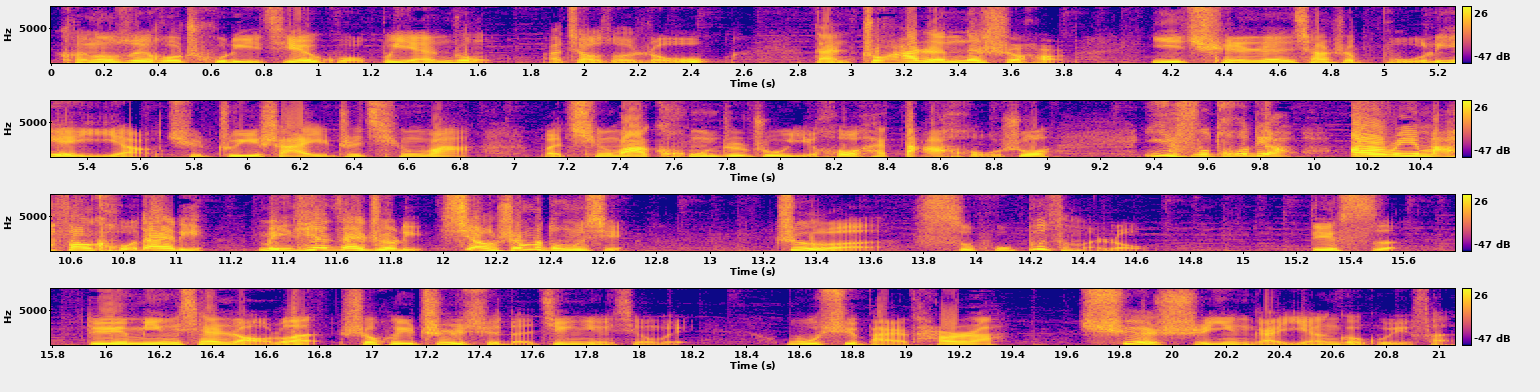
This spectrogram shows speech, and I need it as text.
可能最后处理结果不严重啊，叫做柔，但抓人的时候。一群人像是捕猎一样去追杀一只青蛙，把青蛙控制住以后，还大吼说：“衣服脱掉，二维码放口袋里，每天在这里像什么东西？”这似乎不怎么柔。第四，对于明显扰乱社会秩序的经营行为，无序摆摊儿啊，确实应该严格规范，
